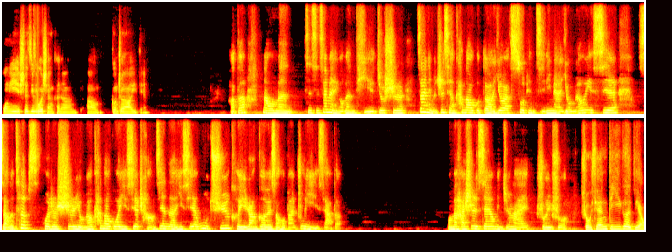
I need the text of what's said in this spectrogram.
同意，设计过程可能嗯更重要一点。好的，那我们进行下面一个问题，就是在你们之前看到过的 UX 作品集里面，有没有一些小的 tips，或者是有没有看到过一些常见的一些误区，可以让各位小伙伴注意一下的？我们还是先由敏君来说一说。首先，第一个点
